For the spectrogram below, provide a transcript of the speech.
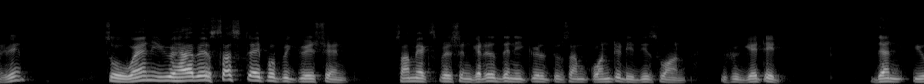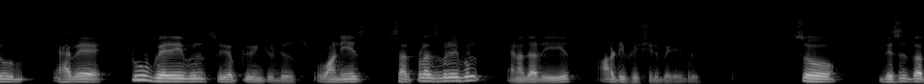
Okay. So, when you have a such type of equation some expression greater than equal to some quantity this one if you get it then you have a two variables you have to introduce one is surplus variable another is artificial variable. So, this is the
